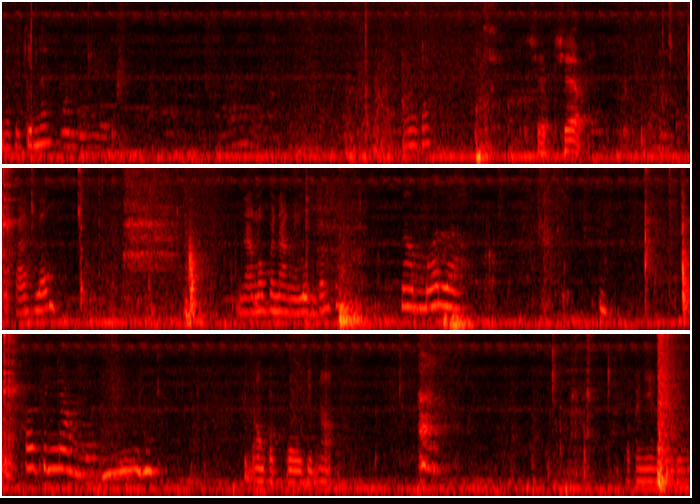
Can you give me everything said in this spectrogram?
มาสิกินเลยเอาลูกไปแซ่บแซ่บไปลงนั่งลงไปนั่งลุมกันน้ำมดละก็เป็นน้ำมดกินอองกับปูทิพเนาะปากกันยังไงเดียว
